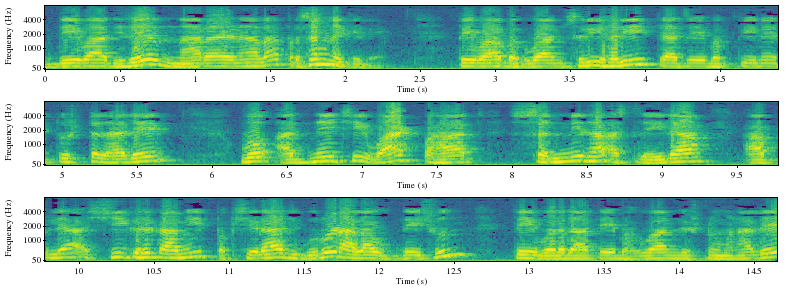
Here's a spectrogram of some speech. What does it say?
देवाधिदेव नारायणाला प्रसन्न केले. तेव्हा भगवान श्रीहरी त्याचे भक्तीने तुष्ट झाले व आज्ञेची वाट पाहत सन्निधा असलेल्या आपल्या शीघ्रगामी पक्षीराज गुरुडाला उद्देशून ते वरदाते भगवान विष्णू म्हणाले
